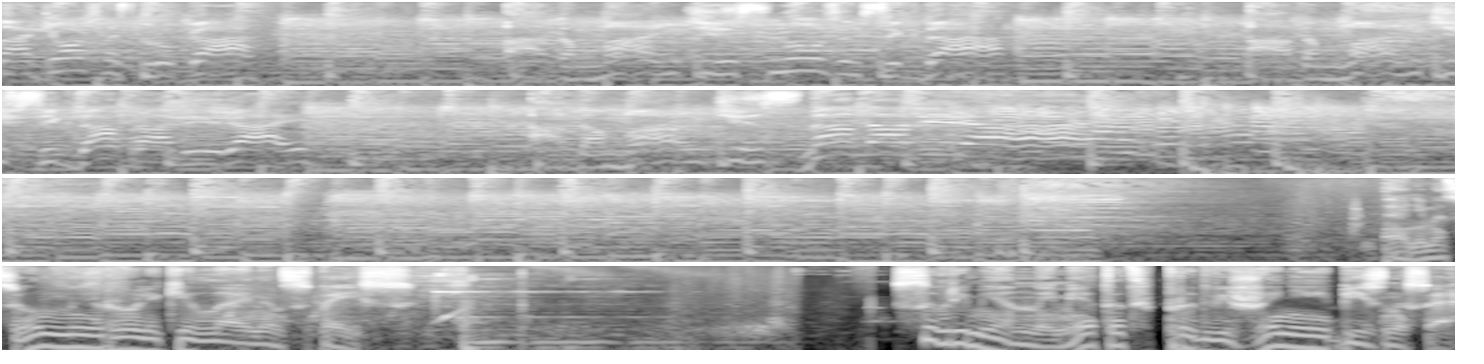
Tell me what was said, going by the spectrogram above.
надежность друга, Адамантис нужен всегда Адамантис всегда проверяй Адамантис нам доверяй Анимационные ролики Line and Space. Современный метод продвижения бизнеса.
